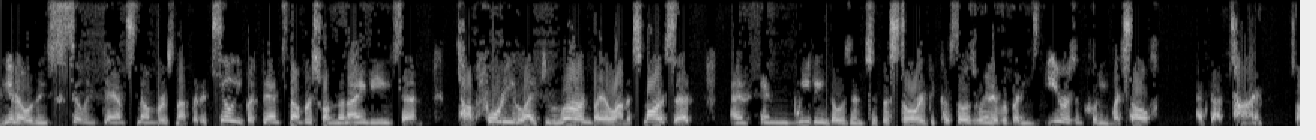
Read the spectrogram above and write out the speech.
you know, these silly dance numbers, not that it's silly, but dance numbers from the 90s and top 40 like you learn by Alanis Morissette and, and weaving those into the story because those were in everybody's ears, including myself at that time. So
